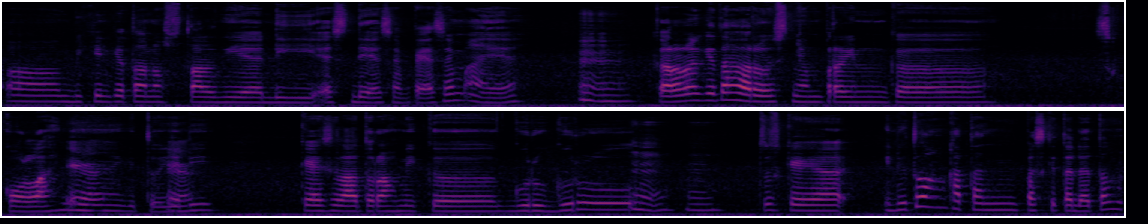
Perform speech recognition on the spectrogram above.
eh, bikin kita nostalgia di SD, SMP, SMA ya. Hmm, hmm. Karena kita harus nyamperin ke sekolahnya Iya, gitu. iya. Jadi kayak silaturahmi ke guru-guru. Hmm, hmm. Terus kayak ini tuh angkatan pas kita datang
